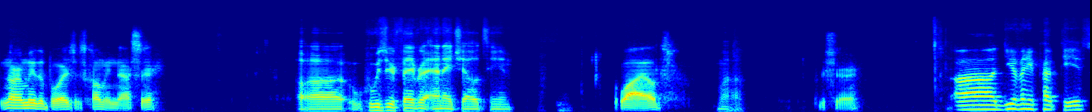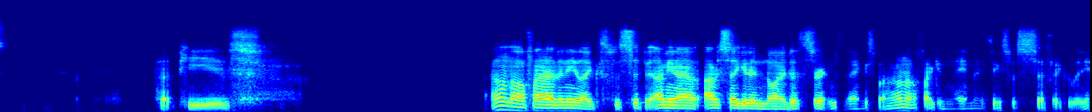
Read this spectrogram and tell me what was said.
normally the boys just call me Nasser. Uh, who's your favorite NHL team? Wild. Wow. For sure. Uh, do you have any pet peeves? Pet peeves. I don't know if I have any like specific. I mean, I obviously I get annoyed with certain things, but I don't know if I can name anything specifically.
